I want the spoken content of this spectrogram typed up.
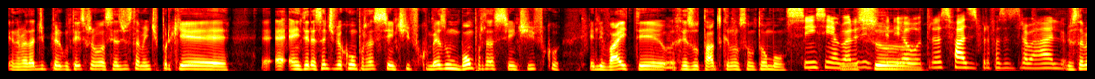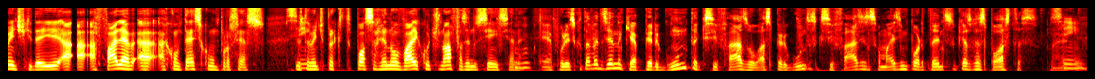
na verdade, perguntei isso pra vocês justamente porque é, é interessante ver como o processo científico, mesmo um bom processo científico, ele vai ter Uhum. resultados que não são tão bons. Sim, sim, agora Isso- a gente teria outras fases para fazer esse trabalho. Justamente, que daí a, a- falha a- acontece com o processo. Sim. Justamente para que tu possa renovar e continuar fazendo ciência, né? Uhum. É por isso que eu estava dizendo que a pergunta que se faz, ou as perguntas que se fazem, são mais importantes do que as respostas. né? Sim.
